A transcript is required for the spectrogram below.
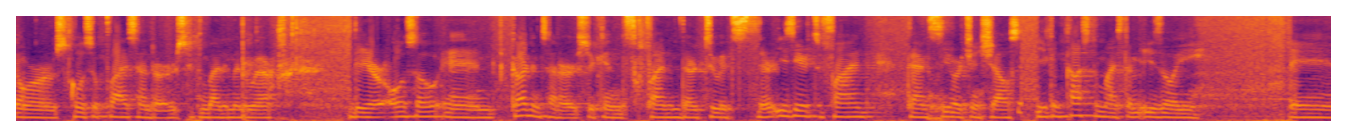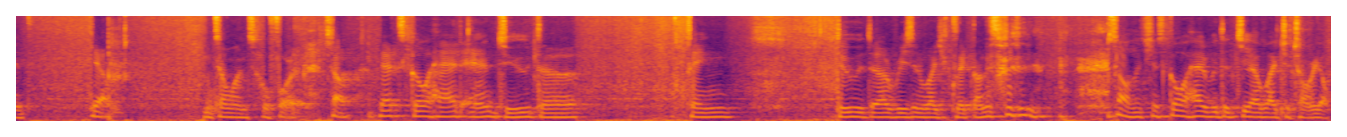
or school supply centers. You can buy them anywhere. They are also in garden centers. You can find them there too. It's they're easier to find than sea urchin shells. You can customize them easily and yeah and so on and so forth. So let's go ahead and do the thing do the reason why you clicked on this. So let's just go ahead with the DIY tutorial.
